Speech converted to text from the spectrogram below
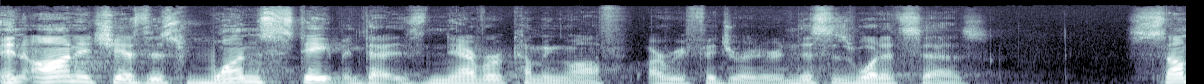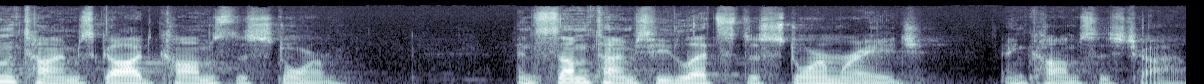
And on it, she has this one statement that is never coming off our refrigerator. And this is what it says Sometimes God calms the storm, and sometimes he lets the storm rage and calms his child.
